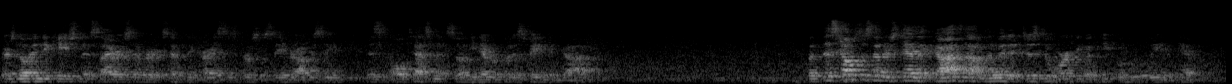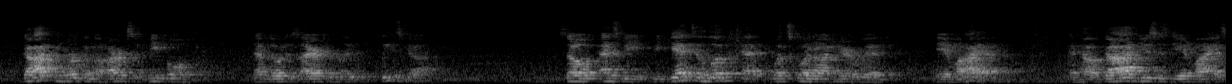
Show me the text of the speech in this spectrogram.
There's no indication that Cyrus ever accepted Christ as personal Savior. Obviously, this is Old Testament, so he never put his faith in God. But this helps us understand that God's not limited just to working with people who believe in Him. God can work in the hearts of people that have no desire to really please God. So as we begin to look at what's going on here with Nehemiah and how God uses Nehemiah's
